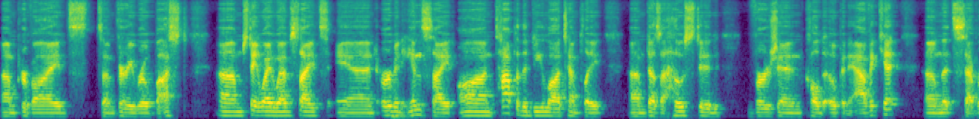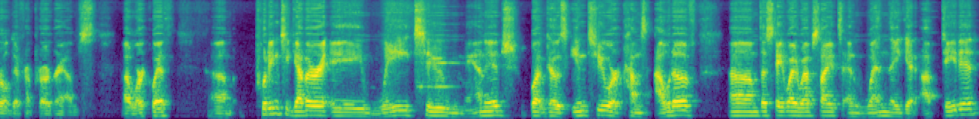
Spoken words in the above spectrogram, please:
um, provides some very robust um, statewide websites and Urban Insight on top of the DLaw template um, does a hosted version called Open Advocate um, that several different programs uh, work with. Putting together a way to manage what goes into or comes out of um, the statewide websites and when they get updated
